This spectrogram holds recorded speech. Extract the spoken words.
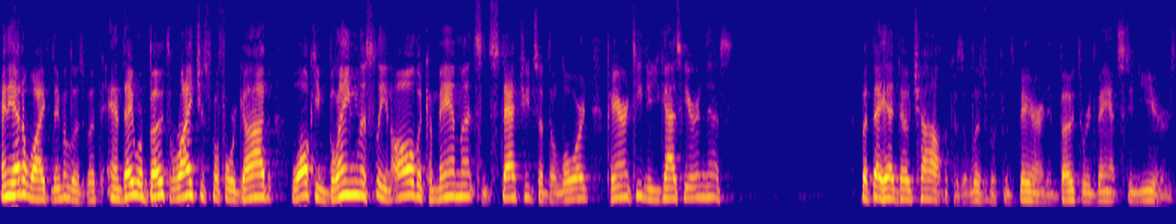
And he had a wife named Elizabeth, and they were both righteous before God, walking blamelessly in all the commandments and statutes of the Lord. Parenting, are you guys hearing this? But they had no child because Elizabeth was barren, and both were advanced in years.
